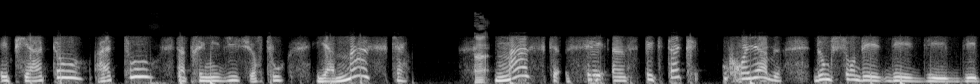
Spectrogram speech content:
et puis attends, attends, cet après-midi surtout, il y a Masque. Ah. Masque, c'est un spectacle incroyable. Donc ce sont des, des, des, des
